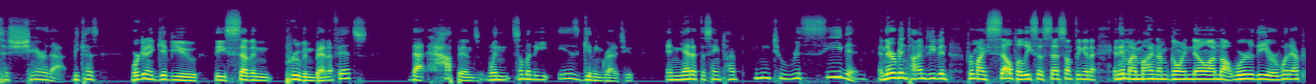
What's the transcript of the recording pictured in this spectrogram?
to share that because we're going to give you these seven proven benefits that happens when somebody is giving gratitude. And yet at the same time, you need to receive it. Mm-hmm. And there have been times, even for myself, Elisa says something, and, and in my mind, I'm going, no, I'm not worthy or whatever.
